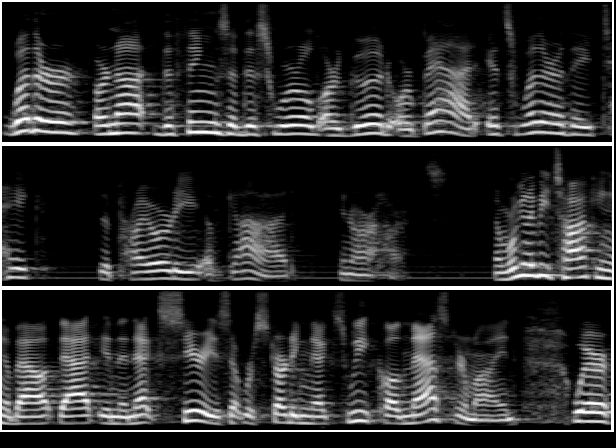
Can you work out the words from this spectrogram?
whether or not the things of this world are good or bad, it's whether they take the priority of God in our hearts. And we're going to be talking about that in the next series that we're starting next week called Mastermind, where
